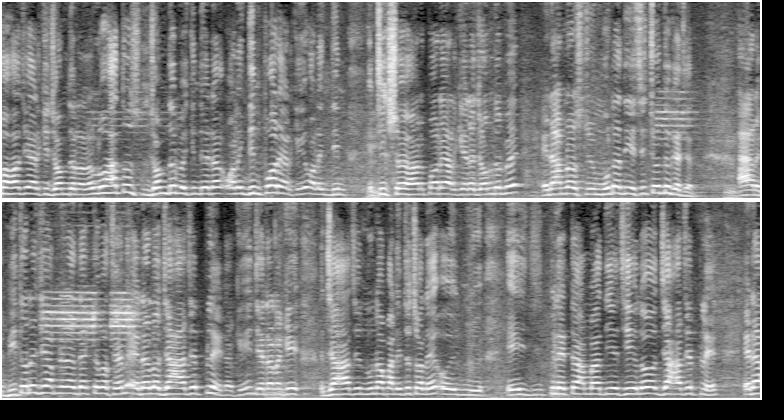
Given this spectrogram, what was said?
সহজে আর কি জম ধরে না, লোহা তো জম ধরবে, কিন্তু এটা অনেক দিন পরে আর কি অনেক দিন টিকসই হওয়ার পরে আর কি এটা জম ধরবে। এটা আমরা মোটা দিয়েছি চোদ্দ গেজের। আর ভিতরে যে আপনারা দেখতে পাচ্ছেন, এটা হলো জাহাজের প্লেট আর কি, যেটা নাকি জাহাজে নুনা পানিতে চলে। ওই এই প্লেটটা আমরা দিয়েছি হলো জাহাজের প্লেট। এটা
